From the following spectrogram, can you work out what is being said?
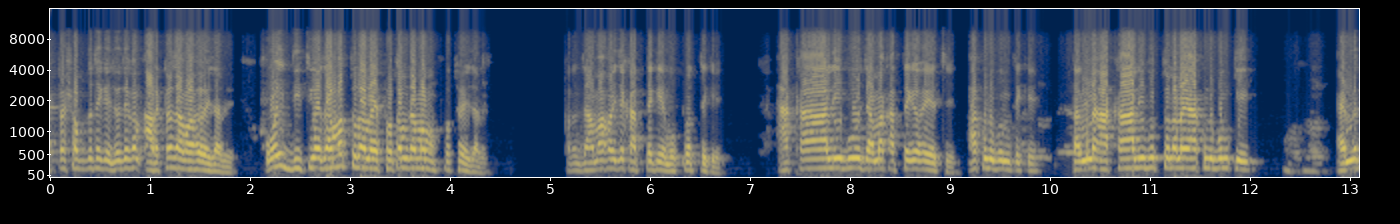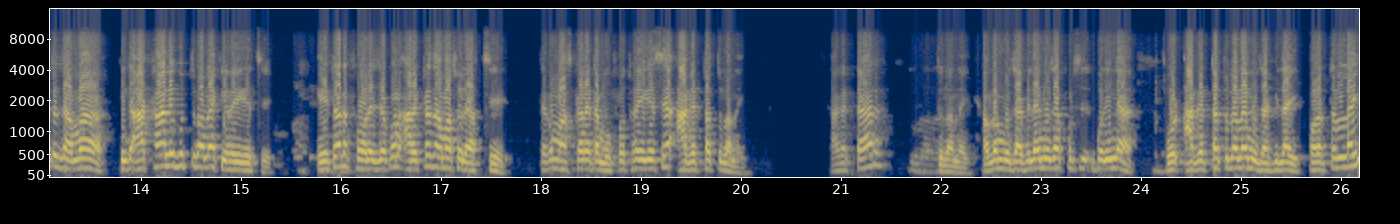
একটা শব্দ থেকে যদি এখন আরেকটা জামা হয়ে যাবে, ওই দ্বিতীয় জামার তুলনায় প্রথম জামা হয়ে যাবে। কারণ জামা কার থেকে? থেকে। আকালিবু জামা কার থেকে হয়েছে? আকলুবুন থেকে। তার মানে আকালিবুর তুলনায় আকলুবুন কি? এমনি তো জামা, কিন্তু আকালিবুর তুলনায় কি হয়ে গেছে? এটার পরে যখন আরেকটা জামা চলে যাচ্ছে তখন মাঝখানে এটা মুফরত হয়ে গেছে আগেরটার তুলনায়। আগেরটার তুলনায় আমরা মুজাফিলাই মুজাফ করি না? ওর আগেরটা তুলনায় মুজাফিলাই। পরেরটার লাই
